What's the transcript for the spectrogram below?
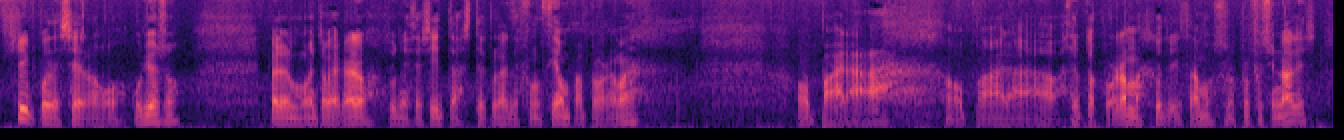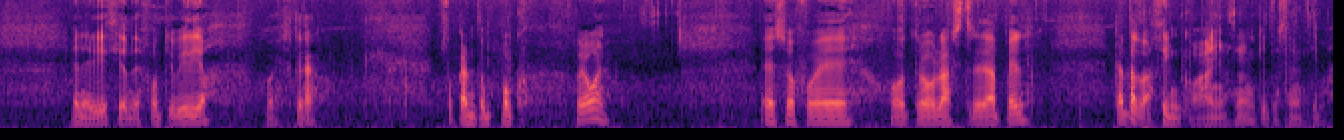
sí puede ser algo curioso, pero en el momento que, claro, tú necesitas teclas de función para programar o para, o para ciertos programas que utilizamos los profesionales en edición de foto y vídeo, pues claro, eso canta un poco. Pero bueno, eso fue otro lastre de Apple que ha tardado 5 años, ¿no? Quitarse encima.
